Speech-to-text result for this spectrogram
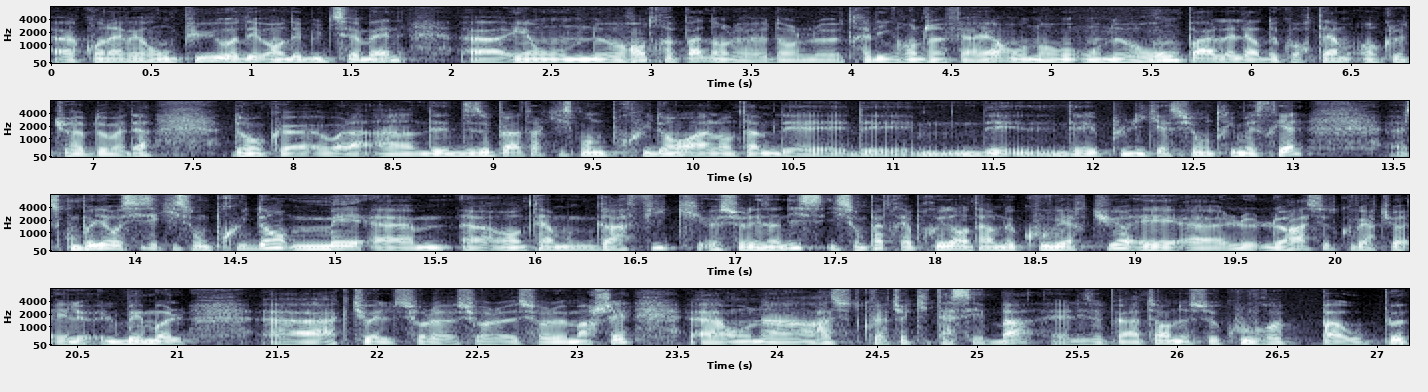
euh, qu'on avait rompu en début de semaine et on ne rentre pas dans le, trading range inférieur, on, ne rompt pas l'alerte de court terme en clôture hebdomadaire. Donc voilà, un, des, opérateurs qui se montrent prudents à l'entame des, publications trimestrielles. ce qu'on peut dire aussi, c'est qu'ils sont prudents, mais en termes graphiques sur les indices, ils sont pas très prudents en termes de couverture et euh, le, ratio de couverture est le, bémol euh, actuel sur le, sur le, marché. Euh, on a un ratio de couverture qui est assez bas. Les opérateurs ne se couvrent pas ou peu.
